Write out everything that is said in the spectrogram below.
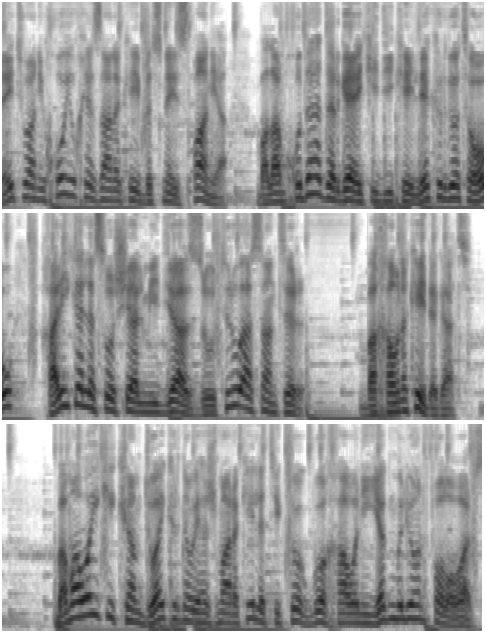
نەیتوانی خۆی و خێزانەکەی بچنە ئیسپانیا، بەڵام خودا دەرگایەکی دیکەی لێ کردووەتەوە و خەریکە لە سۆشیال میدیا زووتر و ئاسانتر بە خەونەکەی دەگات. بە ماوەیەکی کەم دوای کردنەوەی هەژمارەکەی لە تیکتۆک بووە خاوەنی یەک ملیۆن فۆڵۆوەرز.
